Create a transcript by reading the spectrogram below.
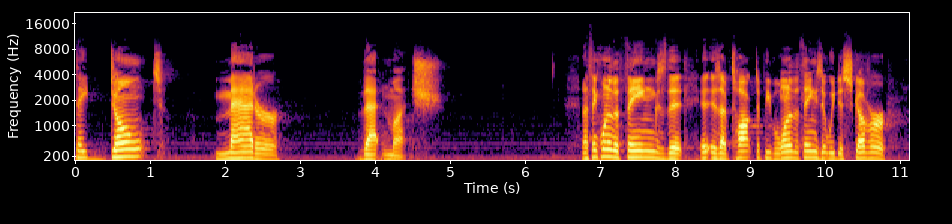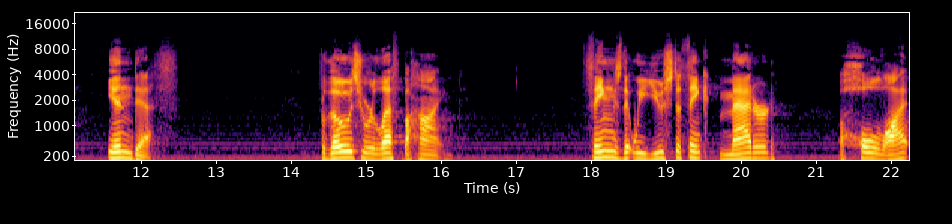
They don't matter that much. And I think one of the things that, as I've talked to people, one of the things that we discover in death for those who are left behind, things that we used to think mattered a whole lot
